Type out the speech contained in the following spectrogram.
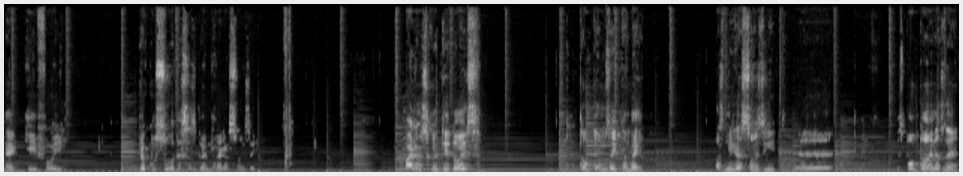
né? Que foi precursor dessas grandes navegações aí. Página 52. Então temos aí também as migrações é, espontâneas, né?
